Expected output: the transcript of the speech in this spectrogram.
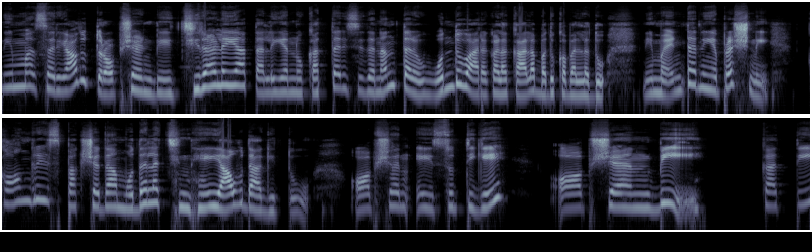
ನಿಮ್ಮ ಸರಿಯಾದ ಉತ್ತರ ಆಪ್ಷನ್ ಡಿ ಚಿರಳೆಯ ತಲೆಯನ್ನು ಕತ್ತರಿಸಿದ ನಂತರ ಒಂದು ವಾರಗಳ ಕಾಲ ಬದುಕಬಲ್ಲದು. ನಿಮ್ಮ ಎಂಟನೆಯ ಪ್ರಶ್ನೆ, ಕಾಂಗ್ರೆಸ್ ಪಕ್ಷದ ಮೊದಲ ಚಿಹ್ನೆ ಯಾವುದಾಗಿತ್ತು? ಆಪ್ಷನ್ ಎ ಸುತ್ತಿಗೆ. ಆಪ್ಷನ್ ಬಿ ಕತ್ತಿ.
